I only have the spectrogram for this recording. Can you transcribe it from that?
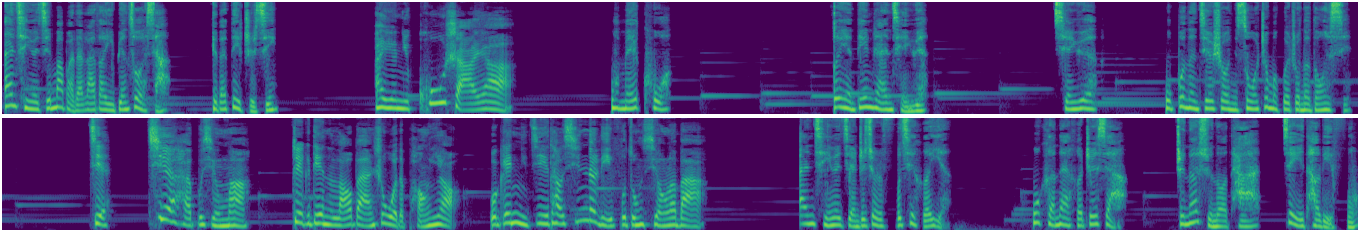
安浅月急忙把他拉到一边坐下，给他递纸巾。哎呀，你哭啥呀？我没哭。何眼盯着安浅月，浅月。我不能接受你送我这么贵重的东西，借借还不行吗？这个店的老板是我的朋友，我给你寄一套新的礼服总行了吧？安晴月简直就是福气合眼，无可奈何之下，只能许诺他借一套礼服。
